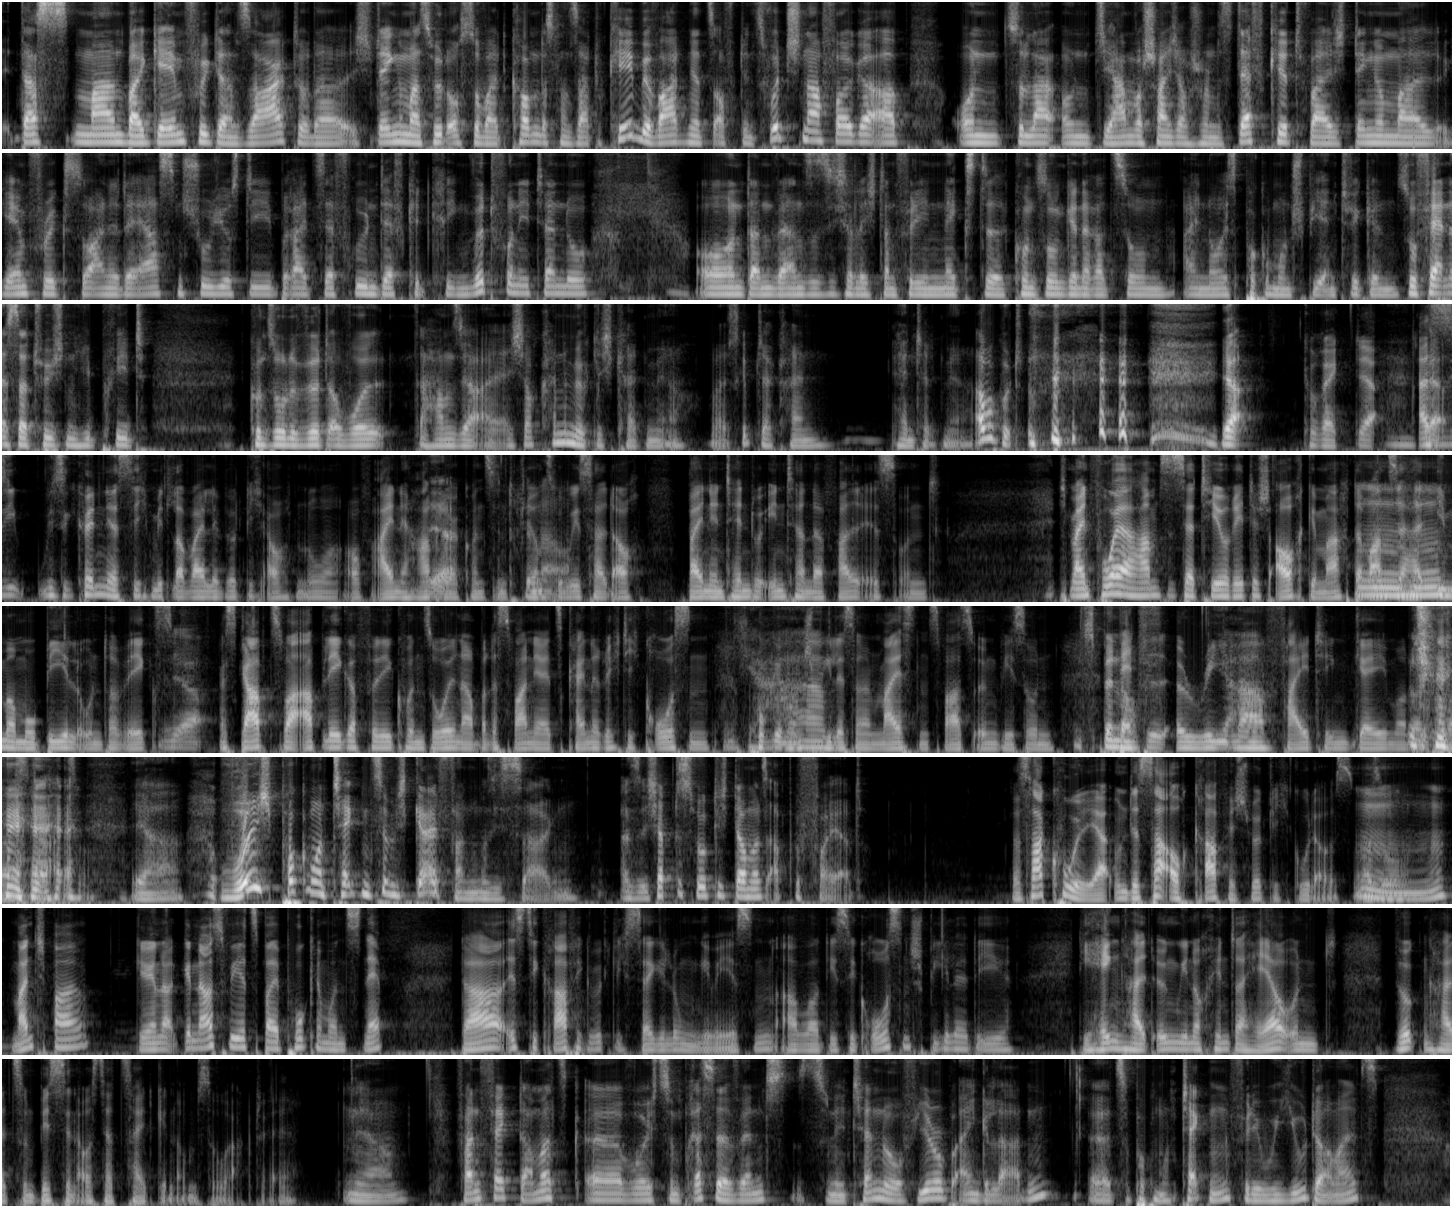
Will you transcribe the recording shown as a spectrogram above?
dass man bei Game Freak dann sagt, oder ich denke mal, es wird auch so weit kommen, dass man sagt, okay, wir warten jetzt auf den Switch-Nachfolger ab und so lang, und die haben wahrscheinlich auch schon das Dev-Kit, weil ich denke mal, Game Freak ist so eine der ersten Studios, die bereits sehr früh ein Dev-Kit kriegen wird von Nintendo. Und dann werden sie sicherlich dann für die nächste Konsolengeneration ein neues Pokémon-Spiel entwickeln. Sofern es natürlich ein Hybrid-Konsole wird, obwohl da haben sie ja eigentlich auch keine Möglichkeit mehr, weil es gibt ja kein Handheld mehr. Aber gut. ja, Korrekt, ja. Also ja. Sie, sie können ja sich mittlerweile wirklich auch nur auf eine Hardware ja, konzentrieren, genau. so wie es halt auch bei Nintendo intern der Fall ist. Und ich meine, vorher haben sie es ja theoretisch auch gemacht, da mhm. waren sie halt mhm. immer mobil unterwegs. Ja. Es gab zwar Ableger für die Konsolen, aber das waren ja jetzt keine richtig großen Pokémon-Spiele, sondern meistens war es irgendwie so ein Battle Arena Fighting Game oder sowas. ja, also. ja, obwohl ich Pokémon Tekken ziemlich geil fand, muss ich sagen. Also ich habe das wirklich damals abgefeiert. Das war cool, ja. Und das sah auch grafisch wirklich gut aus. Also mhm. manchmal, genau, genauso wie jetzt bei Pokémon Snap, da ist die Grafik wirklich sehr gelungen gewesen. Aber diese großen Spiele, die, die hängen halt irgendwie noch hinterher und wirken halt so ein bisschen aus der Zeit genommen, so aktuell. Ja. Fun Fact: Damals, äh, wo ich zum Presseevent zu Nintendo of Europe eingeladen, äh, zu Pokémon Tekken für die Wii U damals.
